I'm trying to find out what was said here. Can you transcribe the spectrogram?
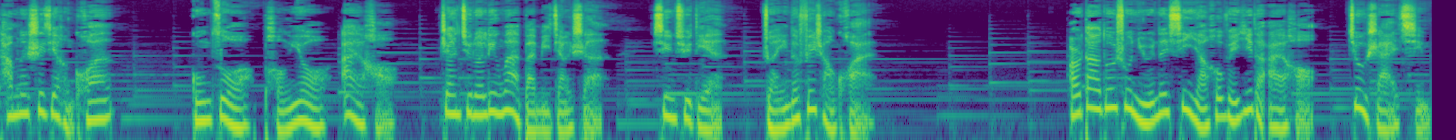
他们的世界很宽，工作、朋友、爱好占据了另外半壁江山，兴趣点转移的非常快。而大多数女人的信仰和唯一的爱好就是爱情。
